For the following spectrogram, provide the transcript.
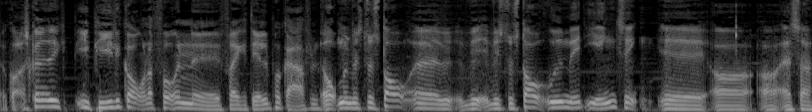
Du kan også gå ned i, i Pilegården og få en øh, frikadelle på gaffel. Jo, men hvis du står, øh, hvi- hvis du står ude midt i ingenting, øh, og, og altså,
